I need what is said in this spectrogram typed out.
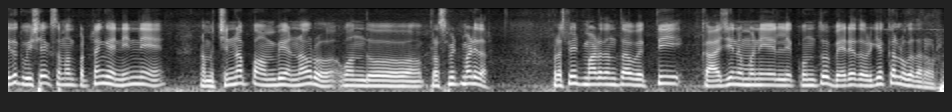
ಇದಕ್ಕೆ ವಿಷಯಕ್ಕೆ ಸಂಬಂಧಪಟ್ಟಂಗೆ ನಿನ್ನೆ ನಮ್ಮ ಚಿನ್ನಪ್ಪ ಅಂಬಿ ಅನ್ನೋರು ಒಂದು ಪ್ರೆಸ್ ಮೀಟ್ ಮಾಡಿದ್ದಾರೆ. ಪ್ರೆಸ್ ಮಾಡಿದಂಥ ವ್ಯಕ್ತಿ ಕಾಜಿನ ಮನೆಯಲ್ಲಿ ಕುಂತು ಬೇರೆದವ್ರಿಗೆ ಕಲ್ಲು ಹೋಗದಾರ ಅವರು.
